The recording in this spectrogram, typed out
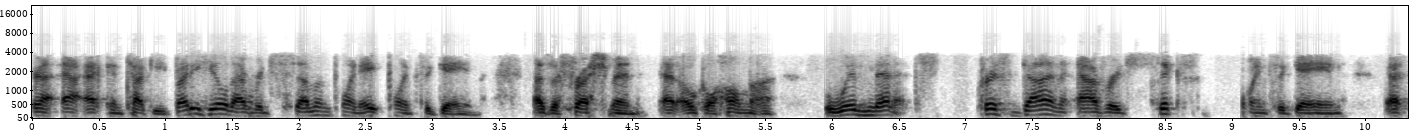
at, at Kentucky. Buddy Hield averaged 7.8 points a game as a freshman at Oklahoma with minutes. Kris Dunn averaged six points a game at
